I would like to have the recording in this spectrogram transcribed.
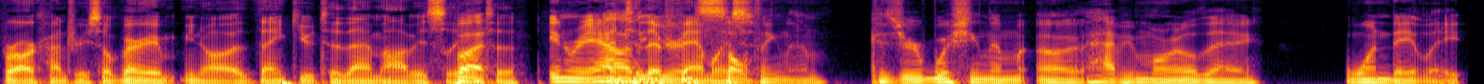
for our country. So, very, you know, a thank you to them, obviously. But and to, in reality, their you're families. insulting them because you're wishing them a happy Memorial Day one day late.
